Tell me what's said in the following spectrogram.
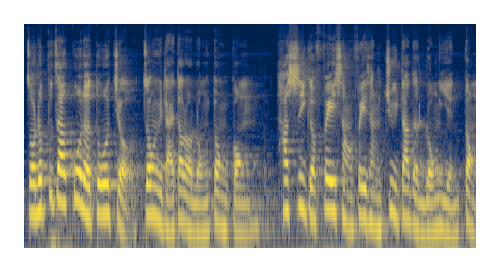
走了不知道过了多久，终于来到了龙洞宫。它是一个非常非常巨大的龙岩洞，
